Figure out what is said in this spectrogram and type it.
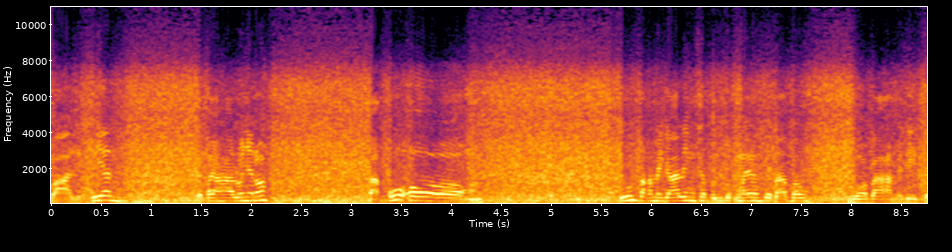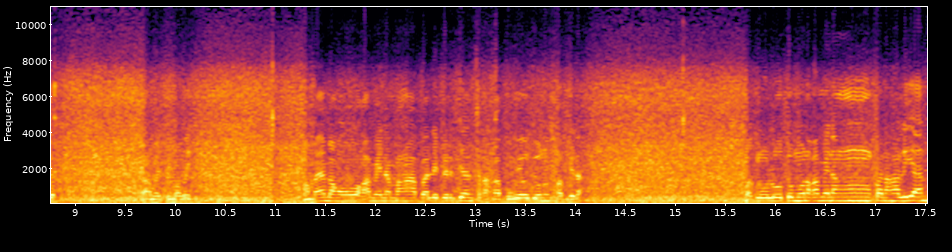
Quality yan. Ito pa yung halo niya no. Pakuong. Doon pa kami galing sa bundok na yun, sa ibabaw. Bumaba kami dito. Kami tumawid. Mamaya manguha kami ng mga balibir dyan sa kakabuyaw doon sa kabila. Magluluto muna kami ng pananghalian.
